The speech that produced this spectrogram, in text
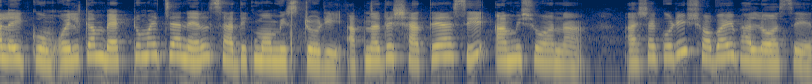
আলাইকুম। Welcome back to my channel Sadik mom story. আপনাদের সাথে আছি আমি সোয়ানা। আশা করি সবাই ভালো আছেন।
